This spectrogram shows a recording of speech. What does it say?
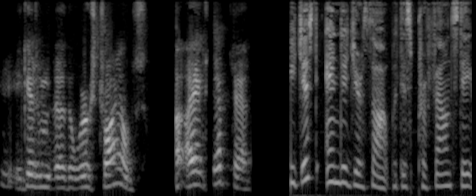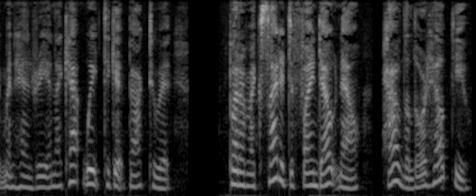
He gives them the, the worst trials. I accept that. You just ended your thought with this profound statement, Henry, and I can't wait to get back to it. But I'm excited to find out now how the Lord helped you.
